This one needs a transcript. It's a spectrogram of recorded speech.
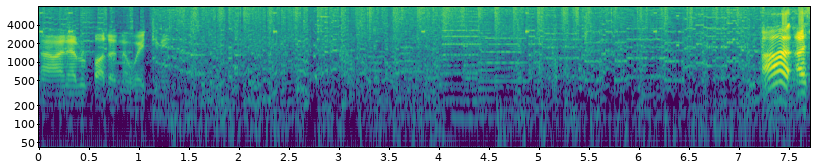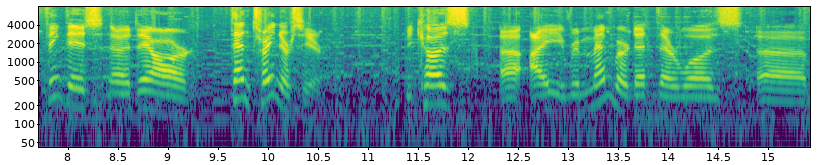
No, I never bought an awakening. Ah, I think this uh, there are 10 trainers here. Because uh, I remember that there was um,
